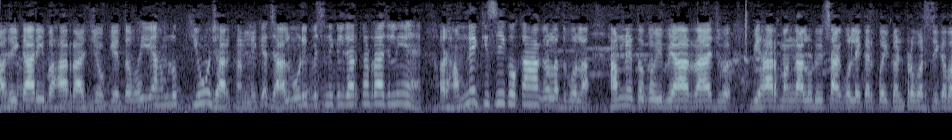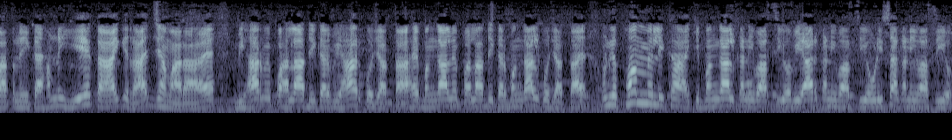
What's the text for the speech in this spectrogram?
अधिकारी बाहर राज्यों के तो भैया हम लोग क्यों झारखंड लेके झालमुड़ी बेचने के लिए झारखंड राज्य लिए हैं? और हमने किसी को कहा गलत बोला? हमने तो कभी बिहार राज्य, बिहार, बंगाल, उड़ीसा को लेकर कोई कंट्रोवर्सी का बात नहीं कहा। हमने ये कहा कि राज्य हमारा है, बिहार में पहला अधिकार बिहार को जाता है, बंगाल में पहला अधिकार बंगाल को जाता है। उनके फॉर्म में लिखा है कि बंगाल का निवासी हो, बिहार का निवासी हो, उड़ीसा का निवासी हो।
